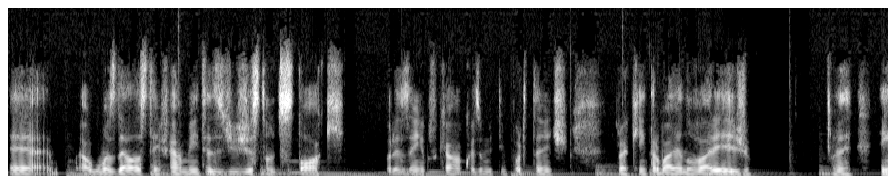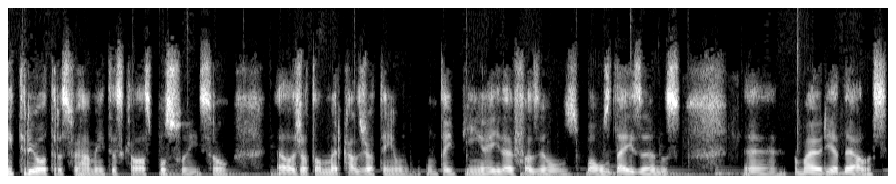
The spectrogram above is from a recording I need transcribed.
é, algumas delas têm ferramentas de gestão de estoque, por exemplo, que é uma coisa muito importante para quem trabalha no varejo. É, entre outras ferramentas que elas possuem. São, elas já estão no mercado já tem um, um tempinho aí, deve fazer uns bons 10 anos, é, a maioria delas.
